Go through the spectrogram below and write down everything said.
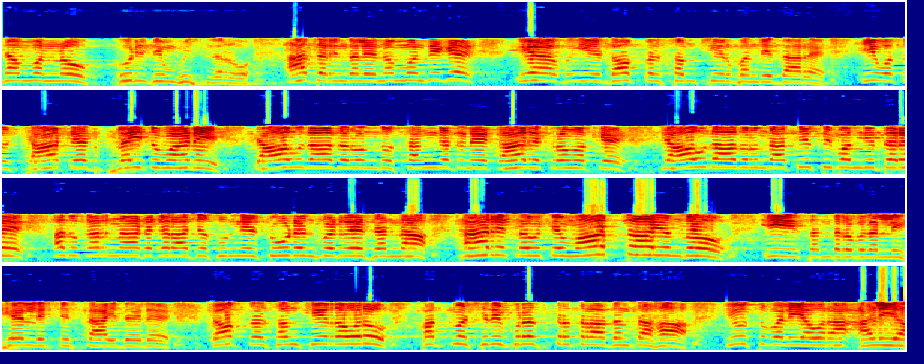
ನಮ್ಮನ್ನು ಹುರಿದಿಂಬಿಸಿದರು. ಆದ್ದರಿಂದಲೇ ನಮ್ಮೊಂದಿಗೆ ಈ- ಡಾಕ್ಟರ್ ಶಂಶೀರ್ ಬಂದಿದ್ದಾರೆ. ಇವತ್ತು ಚಾರ್ಟೆಡ್ ಫ್ಲೈಟ್ ಮಾಡಿ ಯಾವುದಾದರೂ ಒಂದು ಸಂಘಟನೆ ಕಾರ್ಯಕ್ರಮಕ್ಕೆ ಯಾವುದಾದರೂ ಒಂದು ಅತಿಥಿ ಬಂದಿದ್ದರೆ ಅದು ಕರ್ನಾಟಕ ರಾಜ್ಯ ಸುನ್ನಿ ಸ್ಟೂಡೆಂಟ್ ಫೆಡರೇಷನ್ನ ಕಾರ್ಯಕ್ರಮಕ್ಕೆ ಮಾತ್ರ ಎಂದು ಈ ಸಂದರ್ಭದಲ್ಲಿ ಹೇಳಿಚ್ಚಿಸ್ತಾ ಇದ್ದೇನೆ. ಡಾಕ್ಟರ್ ಶಂಶೀರ್ ಅವರು ಪದ್ಮಶ್ರೀ ಪುರಸ್ಕೃತರಾದಂತಹ ಯೂಸುಫ್ ಅಲಿ ಅವರ ಅಳಿಯ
